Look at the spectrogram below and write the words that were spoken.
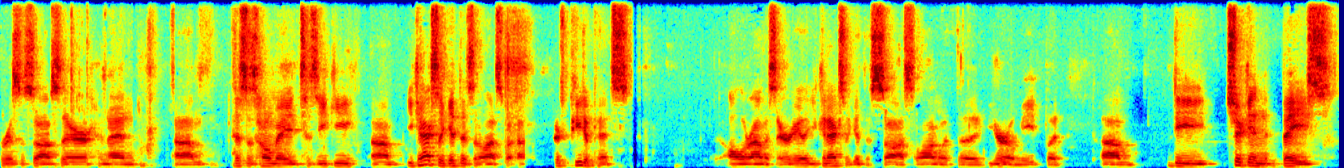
harissa sauce there, and then um, this is homemade tzatziki. Um, you can actually get this at a lot of sp- uh, there's pita pits all around this area. You can actually get the sauce along with the euro meat, but um, the chicken base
